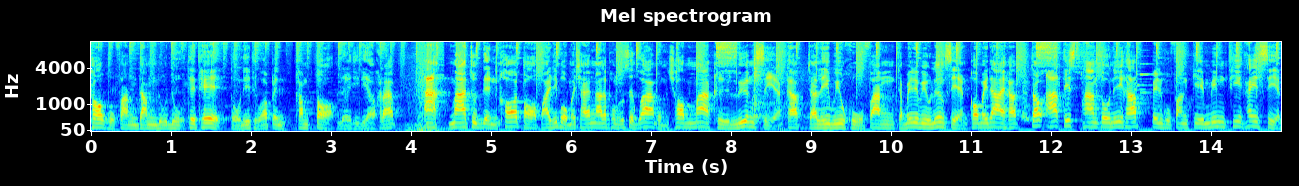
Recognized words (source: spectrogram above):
ชอบหูฟังดำดุดุๆเท่ๆ ตัวนี้ถือว่าเป็นคำตอบเลยทีเดียวครับ อะ มาจุดเด่นข้อต่อไปที่ผมมาใช้งานแล้วผมรู้สึกว่าผมชอบมากคือเรื่องเสียงครับ จะรีวิวหูฟังจะไม่รีวิวเรื่องเสียงก็ไม่ได้ครับ เจ้า Artist Palm ตัวนี้ครับ เป็นหูฟังเกมมิ่งที่ให้เสียง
